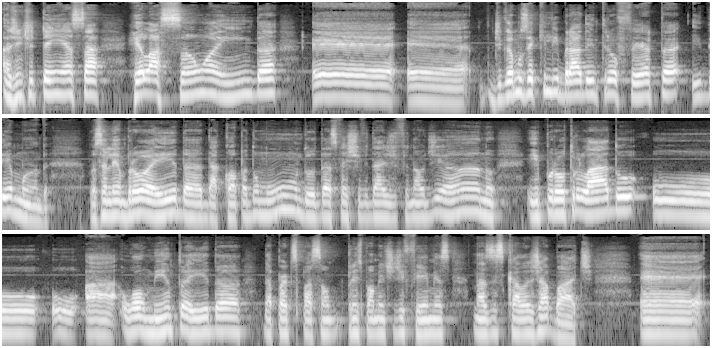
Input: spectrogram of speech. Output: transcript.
a gente tem essa relação ainda, é, é, digamos, equilibrada entre oferta e demanda. Você lembrou aí da, da Copa do Mundo, das festividades de final de ano, e por outro lado, o, o, a, o aumento aí da, da participação, principalmente de fêmeas, nas escalas de abate. É,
